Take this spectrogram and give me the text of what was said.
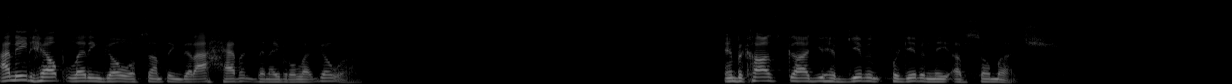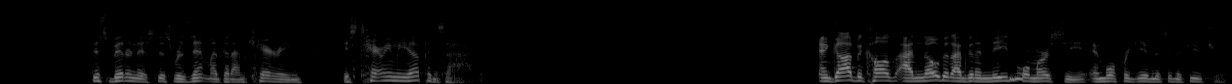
I need help letting go of something that I haven't been able to let go of. And because, God, you have given, forgiven me of so much, this bitterness, this resentment that I'm carrying is tearing me up inside. And God, because I know that I'm going to need more mercy and more forgiveness in the future,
